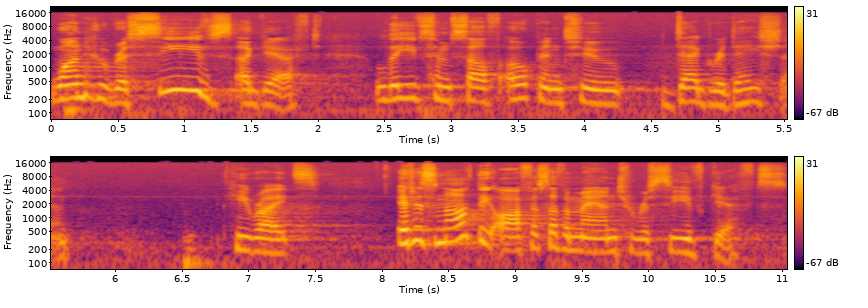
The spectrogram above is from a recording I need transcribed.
one who receives a gift leaves himself open to degradation. He writes, It is not the office of a man to receive gifts.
